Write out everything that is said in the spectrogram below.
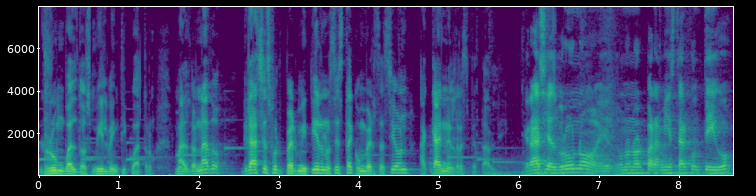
rumbo al 2024. Maldonado, gracias por permitirnos esta conversación acá en El Respetable. Gracias Bruno, es un honor para mí estar contigo,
